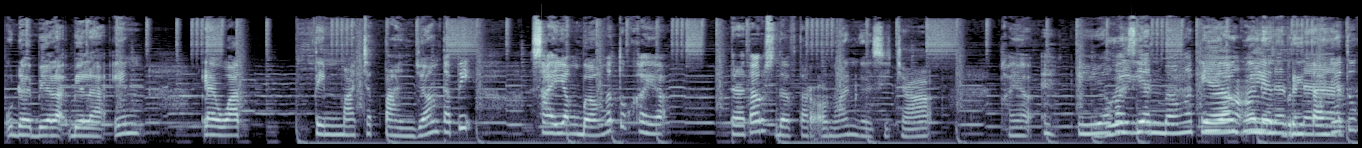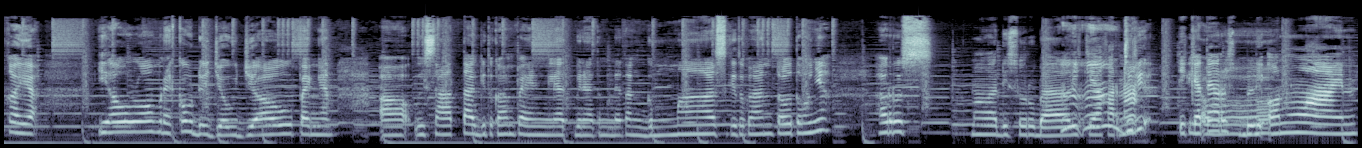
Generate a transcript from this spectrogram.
udah bela-belain lewatin macet panjang tapi sayang banget tuh kayak ternyata harus daftar online gak sih, Cak? Kayak iya Gue kasihan banget ya iya, gue Oh, liat benar-benar. beritanya tuh kayak ya Allah, mereka udah jauh-jauh pengen uh, wisata gitu kan, pengen lihat binatang-binatang gemas gitu kan. Tahu-taunya harus malah disuruh balik ya Mm-mm, karena jadi tiketnya ya harus beli online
